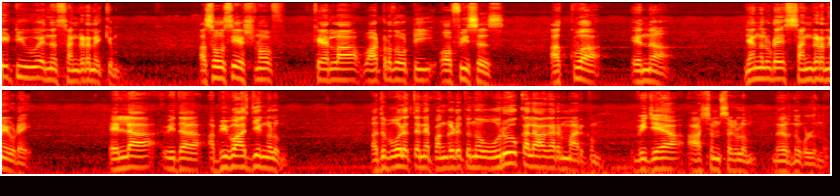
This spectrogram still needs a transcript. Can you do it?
ഐ ടി യു എന്ന സംഘടനയ്ക്കും association of Kerala water authority officers അക്വ എന്ന ഞങ്ങളുടെ സംഘടനയുടെ എല്ലാവിധ അഭിവാദ്യങ്ങളും അതുപോലെ തന്നെ പങ്കെടുക്കുന്ന ഓരോ കലാകാരന്മാർക്കും വിജയ ആശംസകളും നേർന്നുകൊള്ളുന്നു.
